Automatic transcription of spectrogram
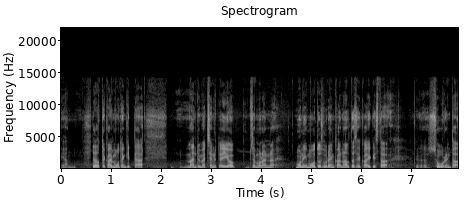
ihan, ja totta kai muutenkin tämä mäntymetsä nyt ei ole semmoinen monimuotoisuuden kannalta se kaikista suurinta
